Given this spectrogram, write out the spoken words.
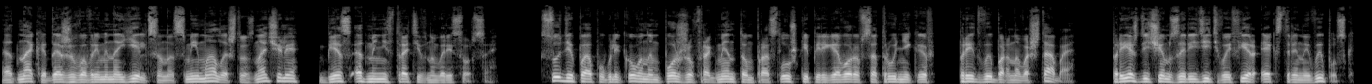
Однако даже во времена Ельцина СМИ мало что значили без административного ресурса. Судя по опубликованным позже фрагментам прослушки переговоров сотрудников предвыборного штаба, прежде чем зарядить в эфир экстренный выпуск,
